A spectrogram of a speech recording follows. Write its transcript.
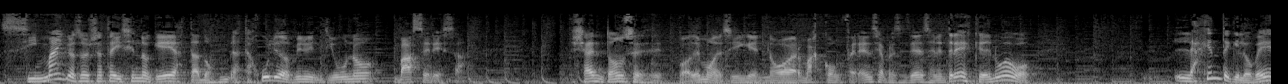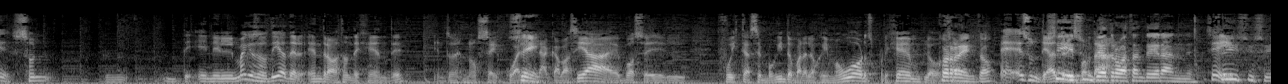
si Microsoft ya está diciendo que hasta, dos- hasta julio de 2021 va a ser esa, ya entonces eh, podemos decir que no va a haber más conferencias presenciales en E3, que de nuevo, la gente que lo ve son... En el Microsoft Theater entra bastante gente, entonces no sé cuál Sí. es la capacidad. eh, Vos el- fuiste hace poquito para los Game Awards, por ejemplo. o sea, Correcto. eh, es un teatro Sí, es un teatro bastante grande. Sí, sí, sí. sí.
